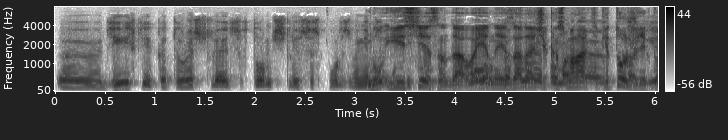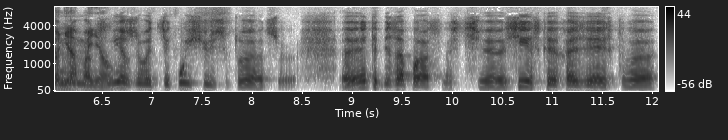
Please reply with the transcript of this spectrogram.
Э, действий, которые осуществляются в том числе с использованием... Ну, естественно, да, военные задачи космонавтики тоже никто не отменял. отслеживать текущую ситуацию. Это безопасность. Э, сельское хозяйство,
